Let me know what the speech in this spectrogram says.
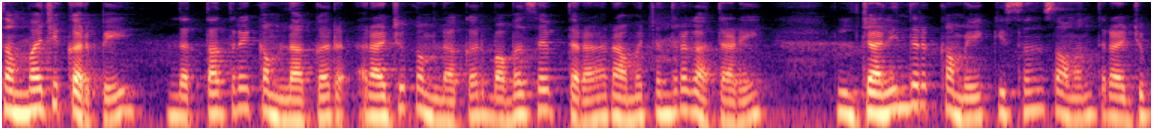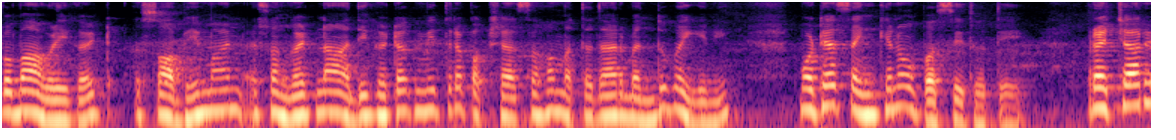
संभाजी करपे दत्तात्रय कमलाकर राजू कमलाकर बाबासाहेब तरा रामचंद्र गाताडे जालिंदर कांबळे किसन सावंत राजूबाबा आवळेगट स्वाभिमान संघटना आदी घटक मित्र पक्षासह मतदार बंधू भगिनी मोठ्या संख्येनं उपस्थित होते. प्रचार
